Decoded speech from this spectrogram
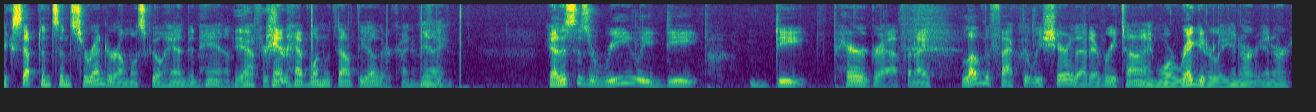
Acceptance and surrender almost go hand in hand. Yeah, for Can't sure. have one without the other, kind of a Yeah. thing. Yeah, this is a really deep, deep paragraph, and I love the fact that we share that every time or regularly in our in our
